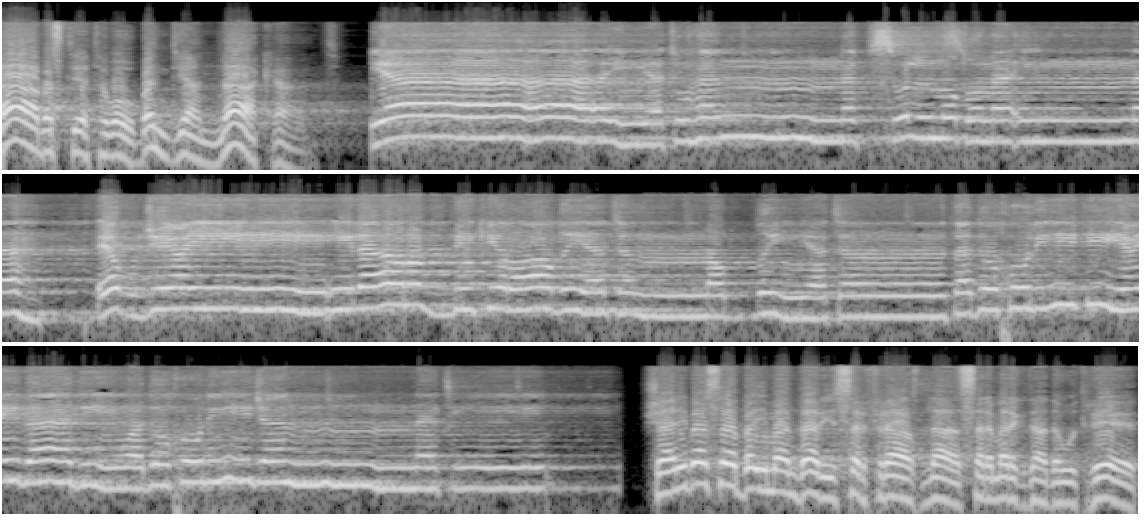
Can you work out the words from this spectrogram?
نابەستێتەوە و بەندیان ناکات. يا أيتها النفس المطمئنة ارجعي إلى ربك راضية مرضية فادخلي في عبادي وادخلي جنتي. شانی باسە بە ئیمانداری سەرفراز لە سەرمەرگدا دەوترێت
